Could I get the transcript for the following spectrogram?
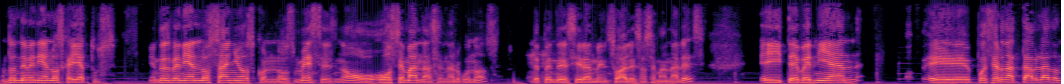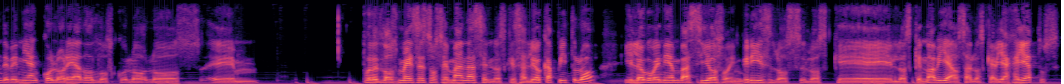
donde venían los Hayatus. Entonces venían los años con los meses, ¿no? O, o semanas en algunos. Depende de si eran mensuales o semanales. Y te venían, eh, pues era una tabla donde venían coloreados los, los, em, pues los meses o semanas en los que salió capítulo y luego venían vacíos o en gris los, los, que, los que no había, o sea, los que había Hayatus.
